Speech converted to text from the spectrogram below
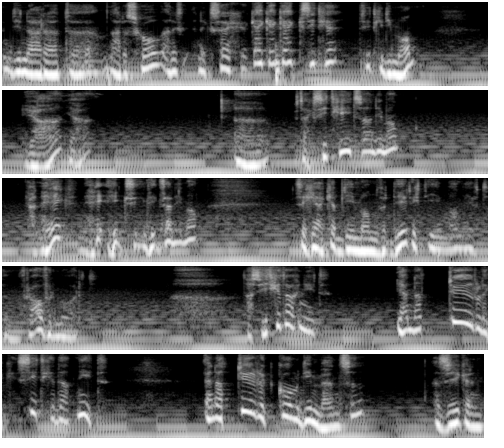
die naar, het, uh, naar de school en ik, en ik zeg: Kijk, kijk, kijk, ziet je, ziet je die man? Ja, ja. Uh, ik zeg: Ziet je iets aan die man? Ja, nee, nee, ik zie niks aan die man. Ik zeg: Ja, ik heb die man verdedigd. Die man heeft een vrouw vermoord. Dat ziet je toch niet? Ja, natuurlijk ziet je dat niet. En natuurlijk komen die mensen en zeker in,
